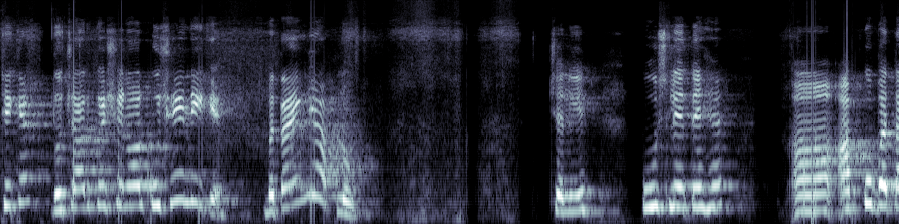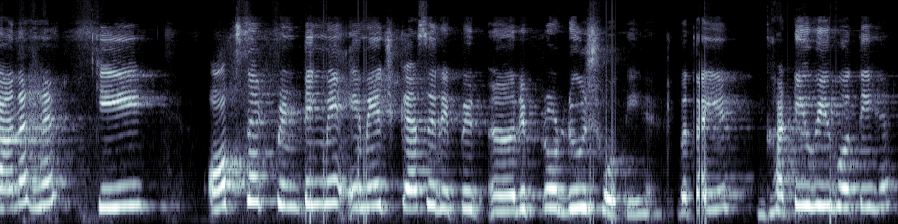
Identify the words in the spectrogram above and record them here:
ठीक है? दो चार क्वेश्चन और पूछे नहीं के? बताएँगे आप लोग? चलिए पूछ लेते हैं। आ, आपको बताना है कि ऑफसेट प्रिंटिंग में इमेज कैसे रिप्रोड्यूस होती है? बताइए घटी हुई होती है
